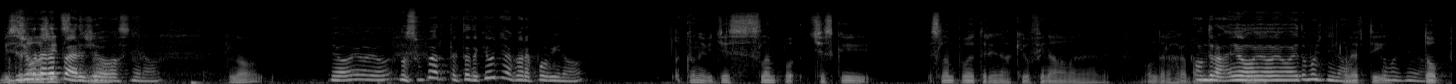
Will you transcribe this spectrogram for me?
by se Protože on dalo je říct. rapper, že jo, no, vlastně, no. no, Jo, jo, jo, no super, tak to je taky hodně jako repový, no. Jako nevíte slam po, český slam poetry nějakého finále, ne? Tak Ondra Hrabal. Ondra, jo, jo, jo, je to možný, no. On je v té no. top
